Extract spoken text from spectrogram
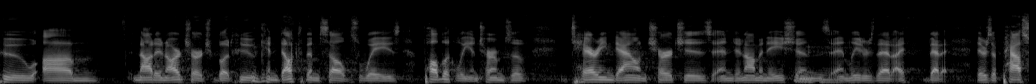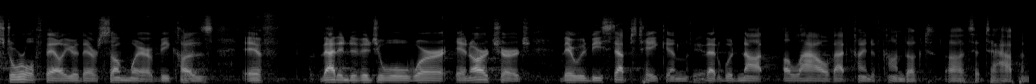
who. Um, not in our church, but who mm-hmm. conduct themselves ways publicly in terms of tearing down churches and denominations mm-hmm. and leaders that I that there's a pastoral failure there somewhere because if that individual were in our church, there would be steps taken yeah. that would not allow that kind of conduct uh, to, to happen.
